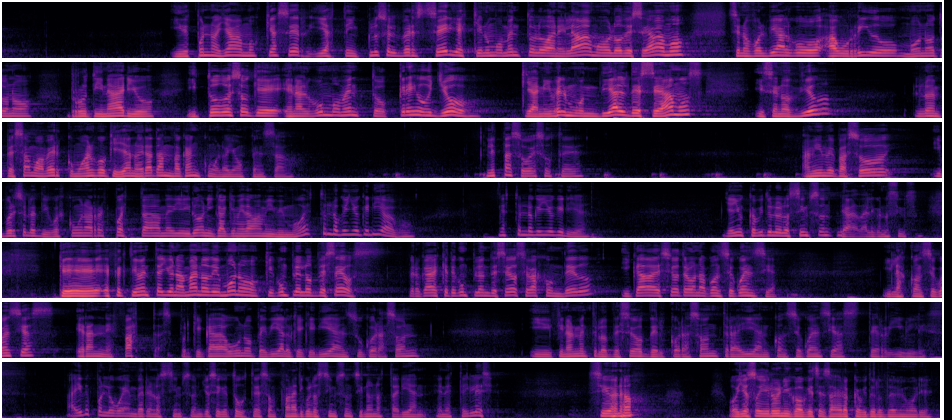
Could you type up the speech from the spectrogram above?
Y después no hallábamos qué hacer. Y hasta incluso el ver series que en un momento lo anhelábamos o lo deseábamos, se nos volvía algo aburrido, monótono, rutinario. Y todo eso que en algún momento creo yo que a nivel mundial deseamos y se nos dio, lo empezamos a ver como algo que ya no era tan bacán como lo habíamos pensado. ¿Les pasó eso a ustedes? A mí me pasó y por eso les digo, es como una respuesta media irónica que me daba a mí mismo. Esto es lo que yo quería, esto es lo que yo quería. Y hay un capítulo de Los Simpsons, ya, dale con Los Simpsons, que efectivamente hay una mano de mono que cumple los deseos, pero cada vez que te cumple un deseo se baja un dedo y cada deseo trae una consecuencia. Y las consecuencias eran nefastas, porque cada uno pedía lo que quería en su corazón y finalmente los deseos del corazón traían consecuencias terribles. Ahí después lo pueden ver en Los Simpsons. Yo sé que todos ustedes son fanáticos de Los Simpsons, si no, no estarían en esta iglesia. ¿Sí o no? O yo soy el único que se sabe los capítulos de memoria.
